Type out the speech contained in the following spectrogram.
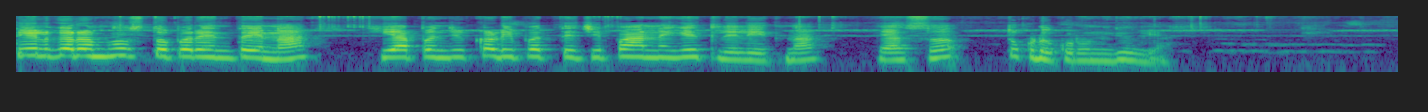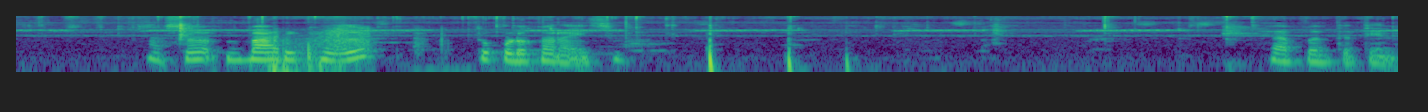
तेल गरम होतोपर्यंत आहे ना ही आपण जी कढीपत्त्याची पाने घेतलेली आहेत ना हे असं तुकडं करून घेऊया. असं बारीक ह्याचं तुकडं करायचं. ह्या पद्धतीने.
